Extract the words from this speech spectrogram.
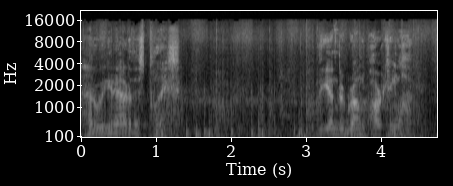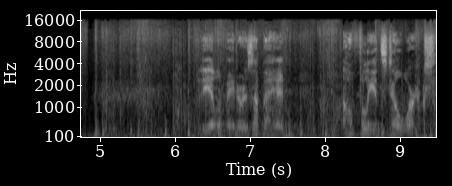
How do we get out of this place? The underground parking lot. The elevator is up ahead. Hopefully it still works.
